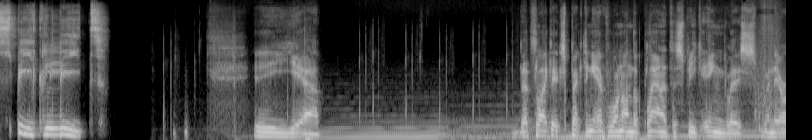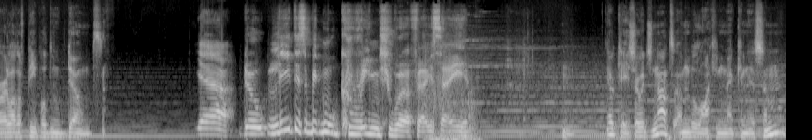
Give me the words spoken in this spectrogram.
speak leet. Yeah. That's like expecting everyone on the planet to speak English when there are a lot of people who don't. Yeah, no, leet is a bit more cringe-worthy, I say. Hmm. Okay, so it's not unlocking mechanism.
